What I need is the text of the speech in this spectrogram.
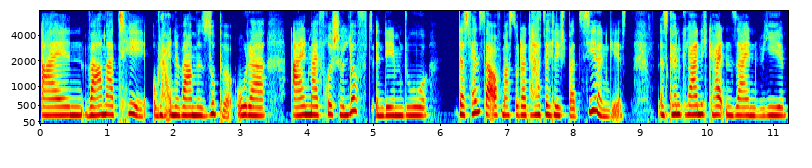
ein warmer Tee oder eine warme Suppe oder einmal frische Luft, indem du das Fenster aufmachst oder tatsächlich spazieren gehst. Es können Kleinigkeiten sein wie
